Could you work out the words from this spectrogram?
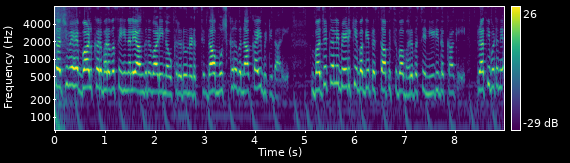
ಸಚಿವೆ ಹೆಬ್ಬಾಳ್ಕರ್ ಭರವಸೆ ಹಿನ್ನೆಲೆ ಅಂಗನವಾಡಿ ನೌಕರರು ನಡೆಸುತ್ತಿದ್ದ ಮುಷ್ಕರವನ್ನ ಕೈಬಿಟ್ಟಿದ್ದಾರೆ. ಬಜೆಟ್ನಲ್ಲಿ ಬೇಡಿಕೆ ಬಗ್ಗೆ ಪ್ರಸ್ತಾಪಿಸುವ ಭರವಸೆ ನೀಡಿದ್ದಕ್ಕಾಗಿ ಪ್ರತಿಭಟನೆ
